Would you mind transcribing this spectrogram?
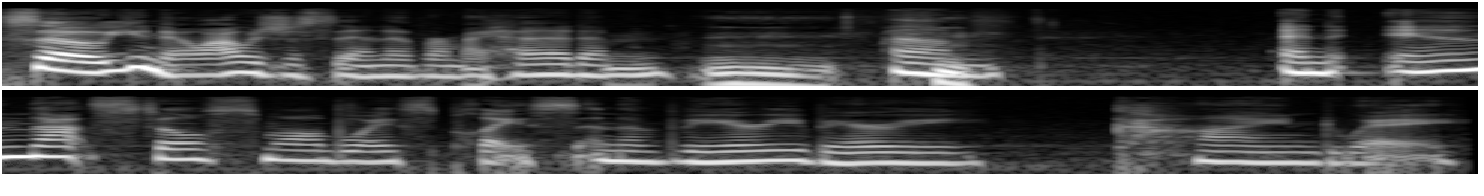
So you know, I was just in over my head, and Mm. um, and in that still small voice place, in a very very kind way,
